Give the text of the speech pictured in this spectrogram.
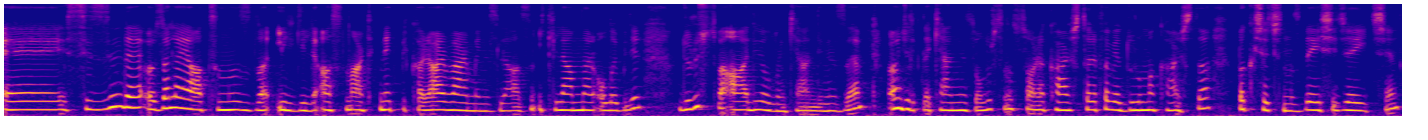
e, sizin de özel hayatınızla ilgili aslında artık net bir karar vermeniz lazım. İkilemler olabilir. Dürüst ve adil olun kendinize. Öncelikle kendiniz olursanız sonra karşı tarafa ve duruma karşı da bakış açınız değişeceği için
